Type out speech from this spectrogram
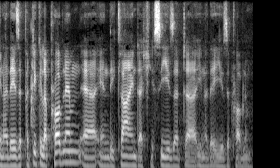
you know, there is a particular problem, uh, and the client actually sees that, uh, you know, there is a problem.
